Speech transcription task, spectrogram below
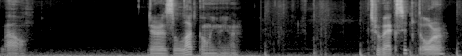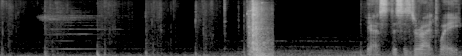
Wow. There is a lot going here. Through exit door. Yes, this is the right way.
